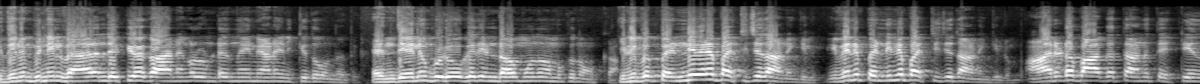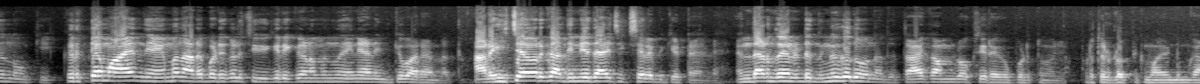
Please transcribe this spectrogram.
ഇതിന് പിന്നിൽ വേറെ എന്തൊക്കെയോ കാരണങ്ങൾ ഉണ്ടെന്ന് തന്നെയാണ് എനിക്ക് തോന്നുന്നത്. എന്തേലും പുരോഗതി ഉണ്ടാവുമോ എന്ന് നമുക്ക് നോക്കാം. ഇനിയിപ്പോ പെണ്ണിവനെ പറ്റിച്ചതാണെങ്കിലും ഇവന് പെണ്ണിനെ പറ്റിച്ചതാണെങ്കിലും ആരുടെ ഭാഗത്താണ് തെറ്റിയെന്ന് നോക്കി കൃത്യമായ നിയമ നടപടികൾ സ്വീകരിക്കണമെന്ന് തന്നെയാണ് എനിക്ക് പറയാനുള്ളത്. അർഹിച്ചവർക്ക് അതിന്റെതായ ശിക്ഷ ലഭിക്കട്ടെ അല്ലേ? എന്താണെന്ന് പറഞ്ഞിട്ട് നിങ്ങൾക്ക് തോന്നുന്നത്? താഴെ കമന്റ് ബോക്സിൽ രേഖപ്പെടുത്തുമല്ലോ. അടുത്തൊരു ടോപ്പിക്കുമായി വീണ്ടും കാണാം.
